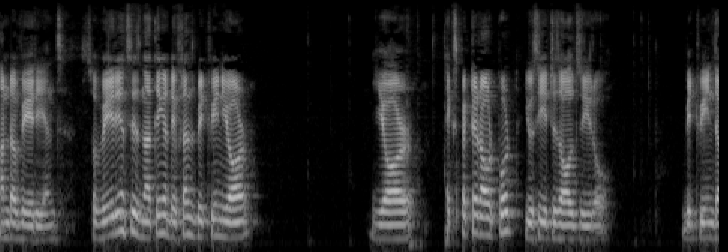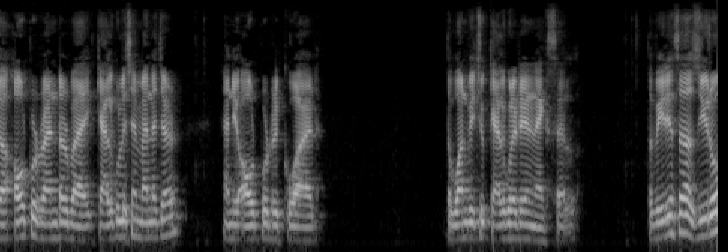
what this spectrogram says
under variance so variance is nothing a difference between your your expected output you see it is all zero between the output rendered by calculation manager and your output required the one which you calculated in excel the variances are zero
